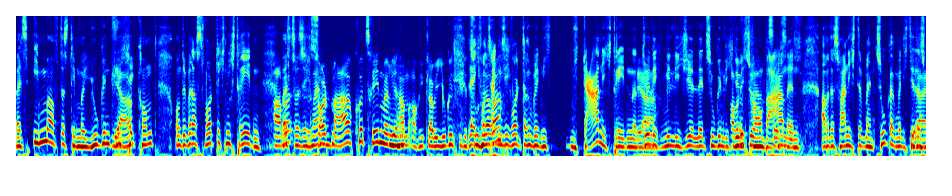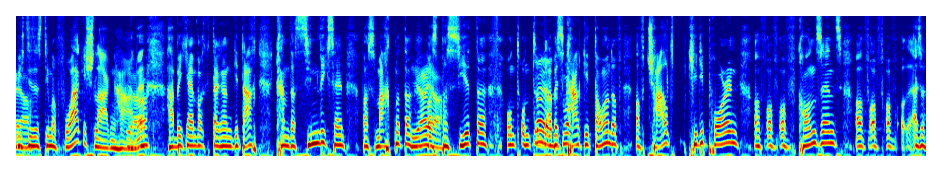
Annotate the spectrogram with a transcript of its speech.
weil es immer auf das Thema Jugendliche Ja. kommt und über das wollte ich nicht reden. Aber weißt du, was ich meine? sollten wir auch kurz reden, weil wir haben auch, ich glaube, jugendliche Ja, ich wollte Zuhörer. sagen, ich wollte darüber nicht, nicht gar nicht reden. Natürlich will ich jetzt Jugendliche Aber nicht warnen. Aber das war nicht mein Zugang. Wenn ich dir Ja, das, ja. dir das Thema vorgeschlagen habe, Ja. habe ich einfach daran gedacht, kann das sinnlich sein? Was macht man da? Ja, was ja. passiert da? Und, und, Ja, und ja, aber es kann, geht dauernd auf, auf Child Kitty Porn, auf, auf, auf Consens, auf, auf, auf, also,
